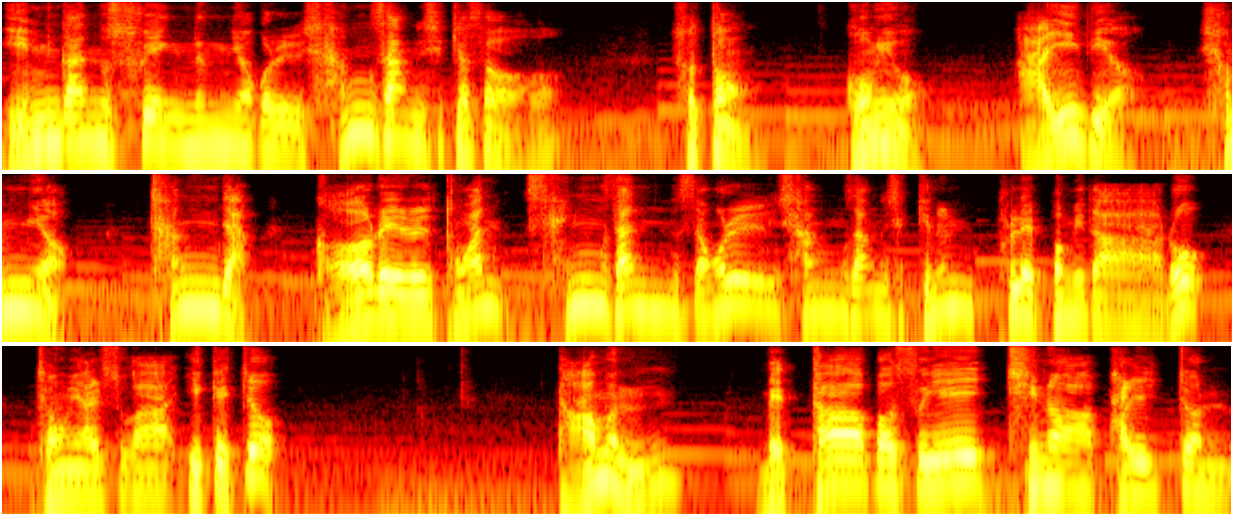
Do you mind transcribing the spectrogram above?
인간 수행 능력을 향상시켜서 소통, 공유, 아이디어, 협력, 창작, 거래를 통한 생산성을 향상시키는 플랫폼이다로 정의할 수가 있겠죠. 다음은 메타버스의 진화 발전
